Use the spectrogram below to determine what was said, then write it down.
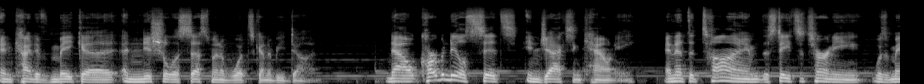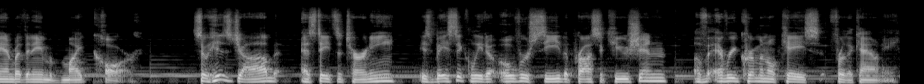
and kind of make an initial assessment of what's going to be done. Now, Carbondale sits in Jackson County, and at the time, the state's attorney was a man by the name of Mike Carr. So his job as state's attorney is basically to oversee the prosecution of every criminal case for the county.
